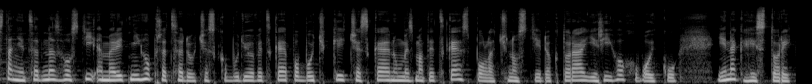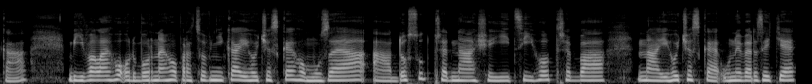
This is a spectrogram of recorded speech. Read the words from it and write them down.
stanice dnes hostí emeritního předsedu Českobudějovické pobočky České numizmatické společnosti, doktora Jiřího Chvojku, jinak historika, bývalého odborného pracovníka Jihočeského muzea a dosud přednášejícího třeba na Jihočeské univerzitě,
